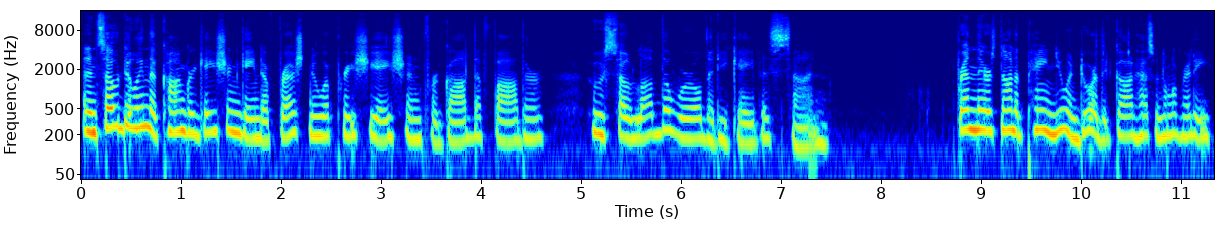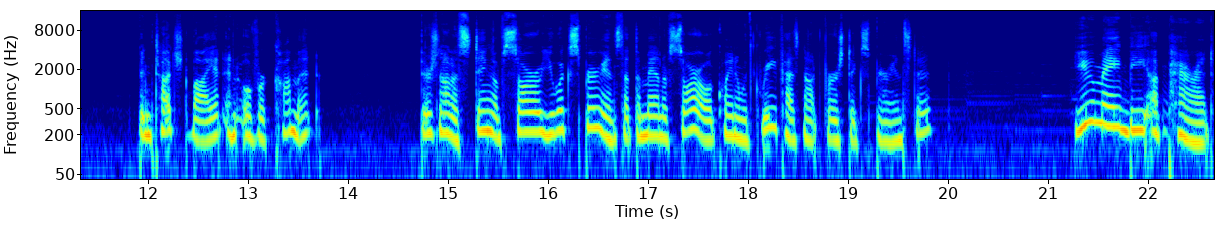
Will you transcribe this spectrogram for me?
and in so doing, the congregation gained a fresh new appreciation for God the Father, who so loved the world that he gave his Son. Friend, there's not a pain you endure that God hasn't already been touched by it and overcome it. There's not a sting of sorrow you experience that the man of sorrow acquainted with grief has not first experienced it. You may be a parent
